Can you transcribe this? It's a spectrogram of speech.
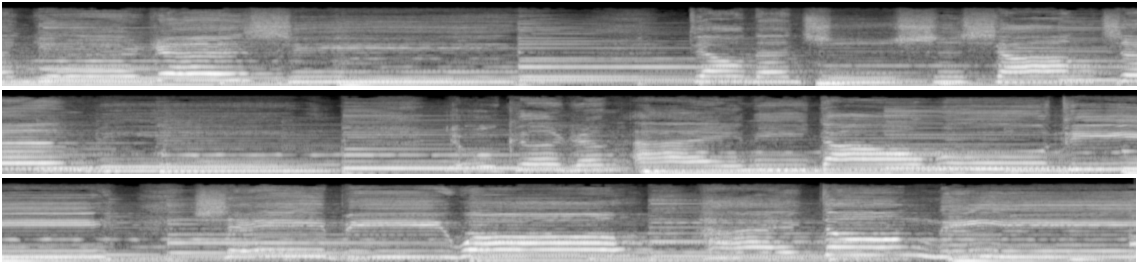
不安越任性，刁难只是想证明，有个人爱你到无敌。谁比我还懂你？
